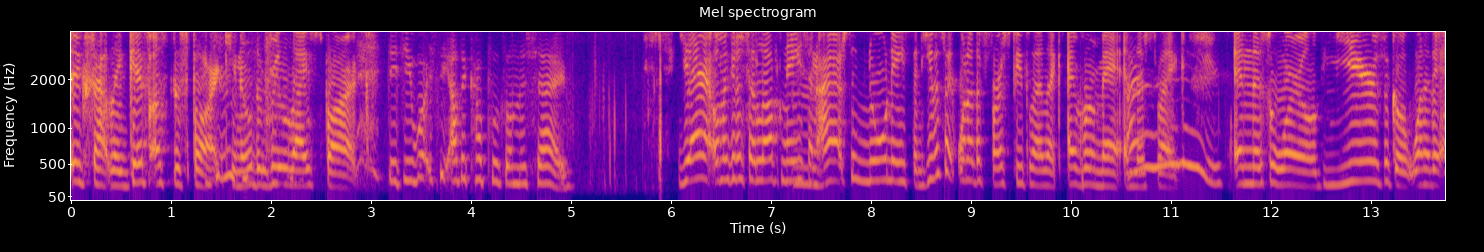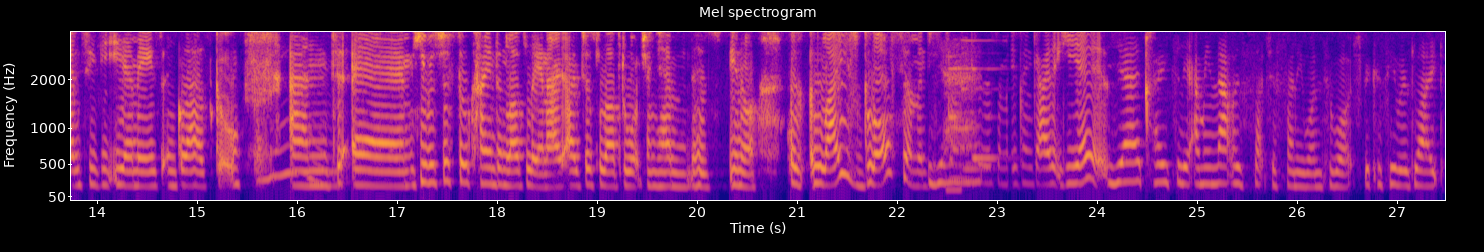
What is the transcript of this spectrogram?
Exactly. Give us the spark. You know, the real life spark. Did you watch the other couples on the show? Yeah. Oh my goodness, I love Nathan. Mm. I actually know Nathan. He was like one of the first people I like ever met in oh, this like in this world years ago. One of the MTV EMAs in Glasgow, and um, he was just so kind and lovely. And I, I just loved watching him. His you know his life blossom and just yeah. this amazing guy that he is. Yeah, totally. I mean, that was such a funny one to watch because he was like,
